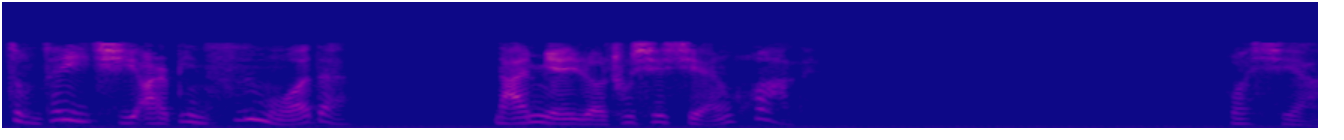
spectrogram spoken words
总在一起耳鬓厮磨的，难免惹出些闲话来。我想，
